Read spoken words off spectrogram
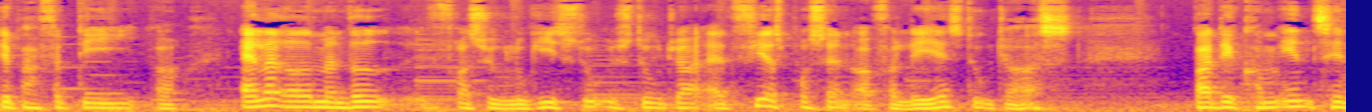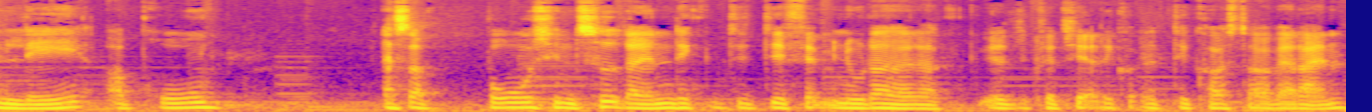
det er bare fordi, og allerede man ved fra psykologistudier, at 80% og fra lægestudier også, bare det at komme ind til en læge og bruge, altså bruge sin tid derinde, det, det, det er fem minutter eller et kvarter, det, det koster at være derinde,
